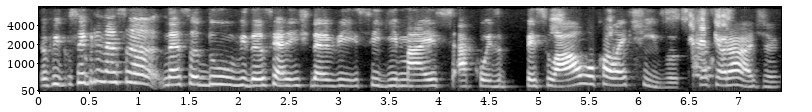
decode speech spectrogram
Eu fico sempre nessa, nessa dúvida se a gente deve seguir mais a coisa pessoal ou coletiva. O que a senhora acha?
